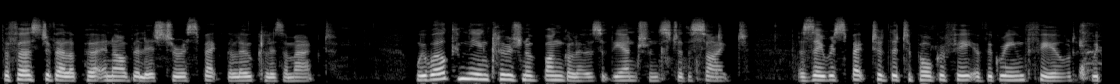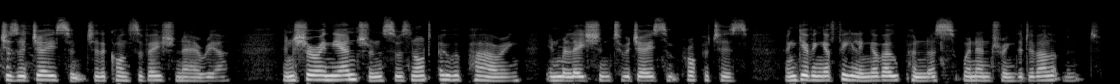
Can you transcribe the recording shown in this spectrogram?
the first developer in our village to respect the Localism Act. We welcome the inclusion of bungalows at the entrance to the site, as they respected the topography of the green field, which is adjacent to the conservation area, ensuring the entrance was not overpowering in relation to adjacent properties and giving a feeling of openness when entering the development.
